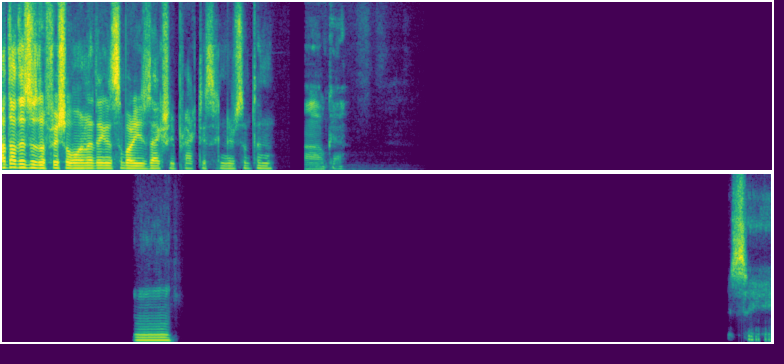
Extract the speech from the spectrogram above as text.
I thought this was the official one. I think it's somebody who's actually practicing or something. Oh, okay. Mm. Let's see.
